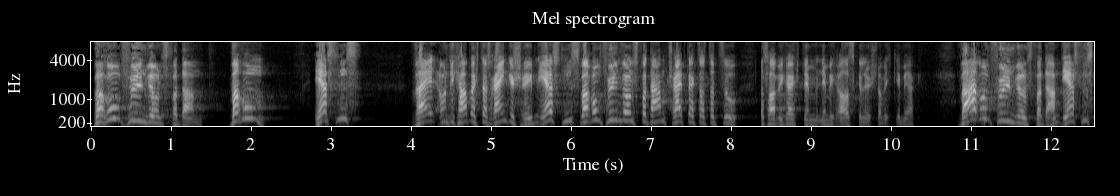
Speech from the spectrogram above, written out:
Warum fühlen wir uns verdammt? Warum? Erstens, weil, und ich habe euch das reingeschrieben, erstens, warum fühlen wir uns verdammt? Schreibt euch das dazu. Das habe ich euch nämlich rausgelöscht, habe ich gemerkt. Warum fühlen wir uns verdammt? Erstens,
